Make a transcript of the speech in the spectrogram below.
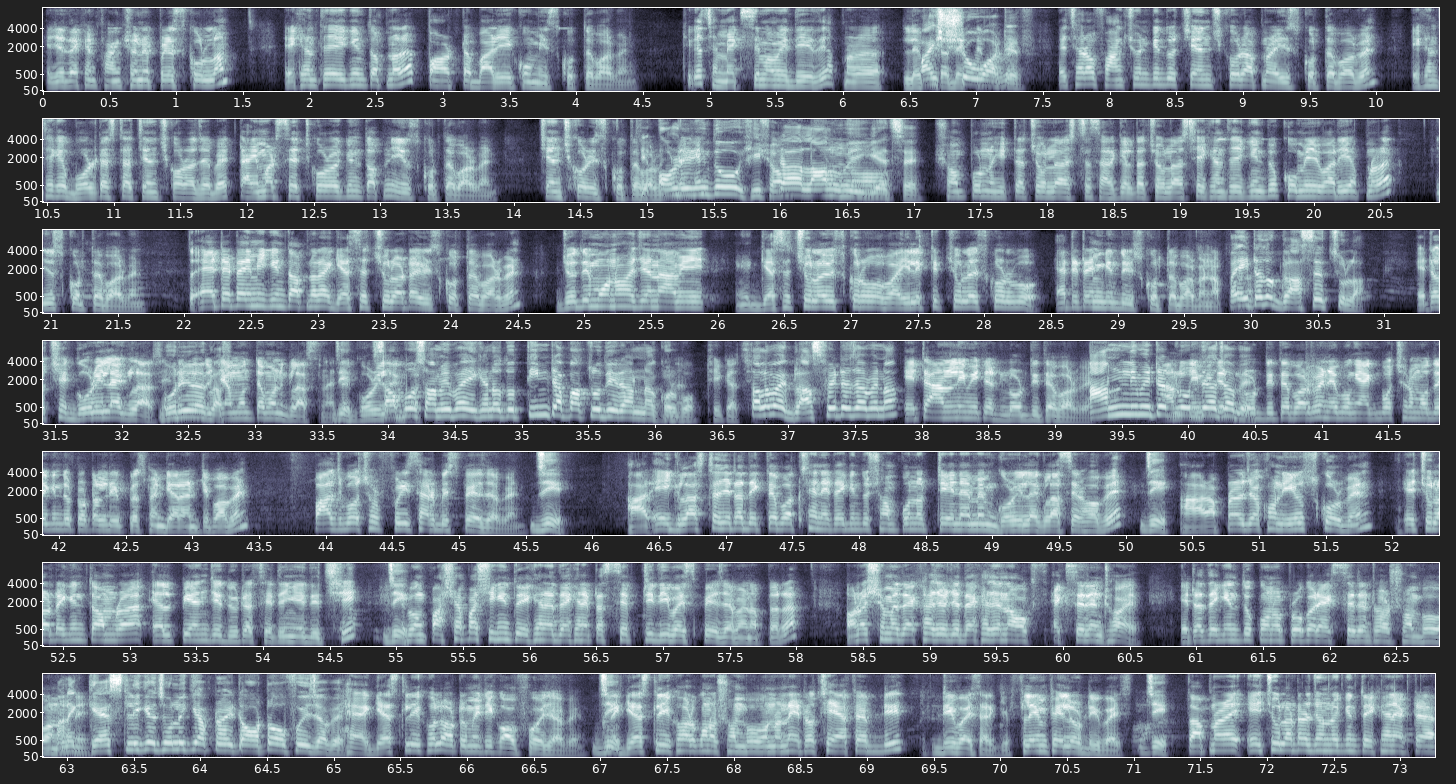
এই যে দেখেন ফাংশনে প্রেস করলাম এখান থেকে কিন্তু আপনারা পাওয়ারটা বাড়িয়ে কম ইউজ করতে পারবেন। ঠিক আছে ম্যাক্সিমামে দিয়ে দিয়ে আপনারা লেভেলটা 2200 দেখতে ওয়াটের। এছাড়াও ফাংশন কিন্তু চেঞ্জ করে আপনারা ইউজ করতে পারবেন। এখান থেকে ভোল্টেজটা চেঞ্জ করা যাবে টাইমার সেট করেও কিন্তু আপনি ইউজ করতে পারবেন। চেঞ্জ করে ইউজ করতে পারবেন। অলরেডি কিন্তু হিটটা লাল হয়ে গিয়েছে। সম্পূর্ণ হিটটা চলে আসছে সার্কেলটা চলে আসছে এখান থেকে কিন্তু কমিয়ে বাড়িয়ে আপনারা ইউজ করতে পারবেন। তো অ্যাট এ টাইমে কিন্তু আপনারা গ্যাসের চুলাটা ইউজ করতে পারবেন। যদি মনে হয় যে না আমি গ্যাসের চুলা ইউজ করব বা ইলেকট্রিক চুলা ইউজ করব অ্যাট এ টাইম কিন্তু ইউজ করতে পারবেন আপনারা। এটা তো গ্লাসের চুলা। এটা হচ্ছে গরিলা গ্লাস Gorilla glass। যেমন তেমন গ্লাস না এটা গরিলা সাপোজ আমি ভাই এখানে তো তিনটা পাত্র দিয়ে রান্না করব। ঠিক আছে। তাহলে ভাই গ্লাস ফেটে যাবে না? এটা আনলিমিটেড লোড দিতে পারবেন আনলিমিটেড লোড দেওয়া যাবে? লোড দিতে পারবেন এবং এক বছরের মধ্যে কিন্তু টোটাল রিপ্লেসমেন্ট গ্যারান্টি পাবেন। পাঁচ বছর ফ্রি সার্ভিস পেয়ে যাবেন। জি। আর এই গ্লাসটা যেটা দেখতে পাচ্ছেন এটা কিন্তু সম্পূর্ণ টেন এম এম গরিলা গ্লাসের হবে। জি। আর আপনারা যখন ইউজ করবেন এই চুলাটা কিন্তু আমরা এলপিএনজি দুইটা সেটিং এ দিচ্ছি। জি। এবং পাশাপাশি কিন্তু এখানে দেখেন একটা সেফটি ডিভাইস পেয়ে যাবেন আপনারা। অনেক সময় দেখা যায় যে দেখা যায় না অ্যাক্সিডেন্ট হয়। এটাতে কিন্তু কোনো প্রকার অ্যাক্সিডেন্ট হওয়ার সম্ভাবনা মানে গ্যাস লিকেজ হলে কি আপনার এটা অটো অফ হয়ে যাবে? হ্যাঁ গ্যাস লিক হলে অটোমেটিক অফ হয়ে যাবে। জি। গ্যাস লিক হওয়ার কোনো সম্ভাবনা নেই। এটা হচ্ছে এফএফডি ডিভাইস আর কি ফ্লেম ফেলোর ডিভাইস জি। তো আপনারা এই চুলাটার জন্য কিন্তু এখানে একটা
